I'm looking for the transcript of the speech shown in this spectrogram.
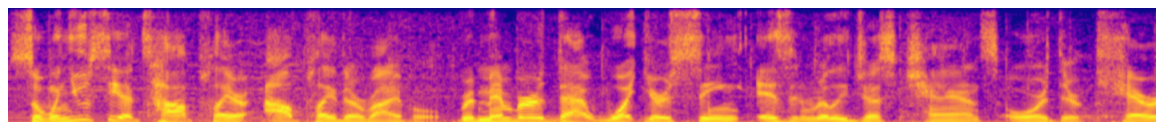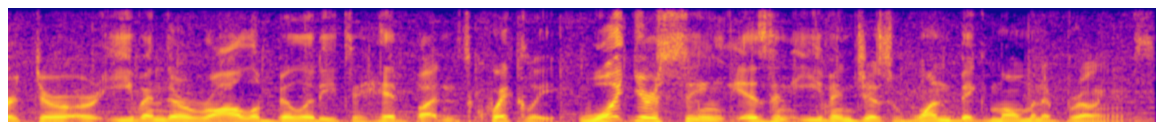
So when you see a top player outplay their rival, remember that what you're seeing isn't really just chance or their character or even their raw ability to hit buttons quickly. What you're seeing isn't even just one big moment of brilliance.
